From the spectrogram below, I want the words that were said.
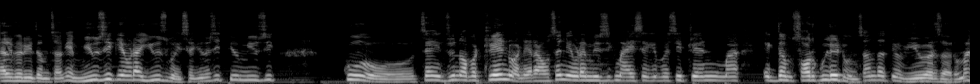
एल्गोरिदम छ क्या म्युजिक एउटा युज भइसकेपछि त्यो म्युजिक को चाहिँ जुन अब ट्रेन्ड भनेर आउँछ नि एउटा म्युजिकमा आइसकेपछि ट्रेन्डमा एकदम सर्कुलेट हुन्छ नि त त्यो भ्युवर्सहरूमा।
